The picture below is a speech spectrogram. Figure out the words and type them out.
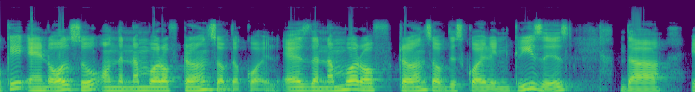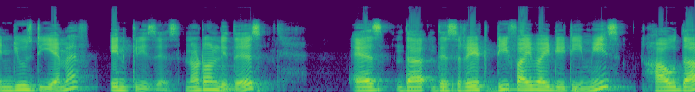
okay and also on the number of turns of the coil. As the number of turns of this coil increases the induced emf increases. Not only this as the this rate d phi by dt means how the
